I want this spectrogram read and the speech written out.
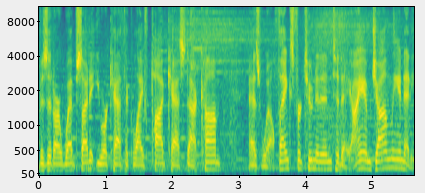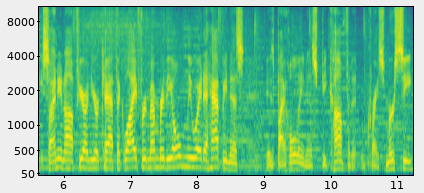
Visit our website at yourcatholiclifepodcast.com as well. Thanks for tuning in today. I am John Leonetti, signing off here on Your Catholic Life. Remember, the only way to happiness is by holiness. Be confident in Christ's mercy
